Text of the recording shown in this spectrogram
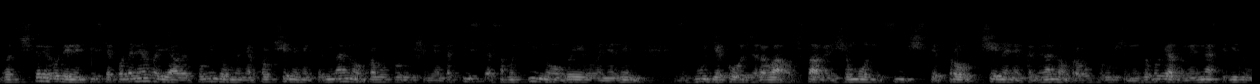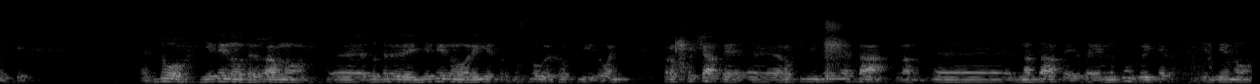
24 години після подання заяви, повідомлення про вчинення кримінального правопорушення та після самостійного виявлення ним з будь-якого джерела обставин, що можуть свідчити про вчинення кримінального правопорушення, зобов'язаний внести відомості е, до єдиного державного е, до єдиного реєстру досудових розслідувань, розпочати е, розслідування та е, надати заявнику витяг з єдиного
